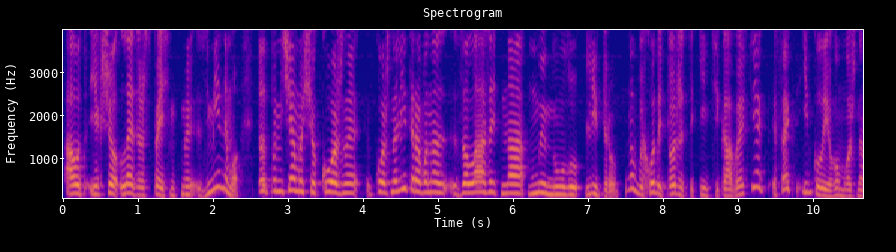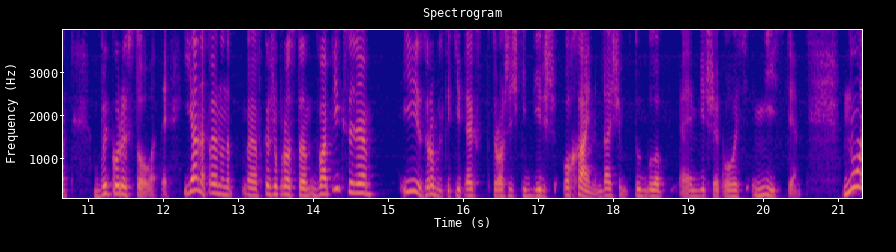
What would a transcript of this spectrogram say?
А от якщо letter spacing ми змінимо, то помічаємо, що кожна, кожна літера вона залазить на минулу літеру. Ну, виходить теж такий цікавий ефект, ефект, інколи його можна використовувати. Я, напевно, е, вкажу просто 2 пікселя. І зроблю такий текст трошечки більш охайним, да, щоб тут було е, більше якогось місця. Ну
